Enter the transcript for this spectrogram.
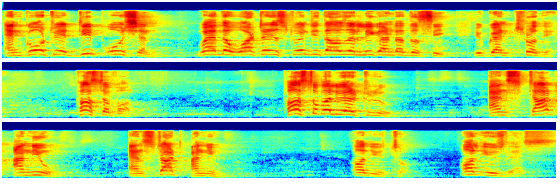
and go to a deep ocean where the water is 20,000 league under the sea. You can throw there. First of all. First of all you have to do. And start anew. And start anew. All you throw. All useless.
